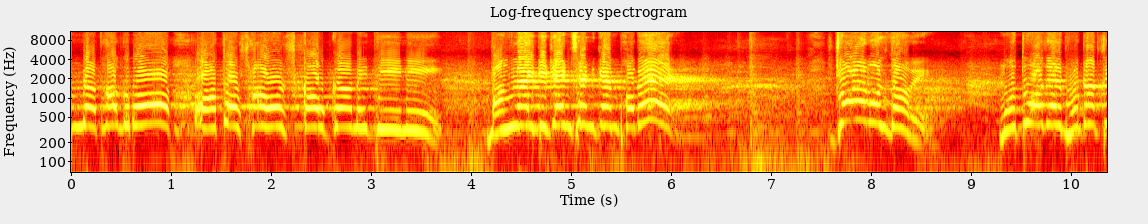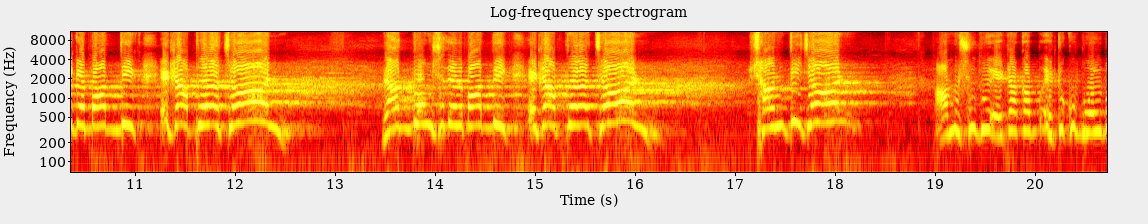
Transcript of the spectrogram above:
আমরা থাকব, অত সাহস কাউকে আমি দিইনি। বাংলায় ডিটেনশন ক্যাম্প হবে। জোরে বলতে হবে। মতুয়াদের ভোটার থেকে বাদ দিক, এটা আপনারা চান। রাজবংশীদের বাদ দিক, এটা আপনারা চান। শান্তি চান। আমি শুধু এটা এটুকু বলব,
